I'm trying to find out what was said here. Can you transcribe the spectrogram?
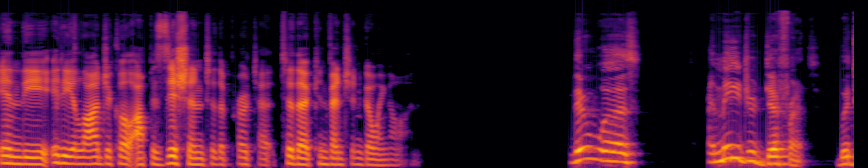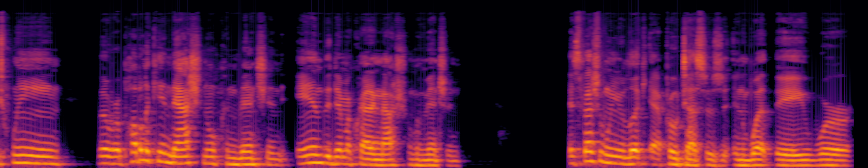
in the ideological opposition to the protest to the convention going on? There was a major difference between the Republican National Convention and the Democratic National Convention, especially when you look at protesters and what they were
